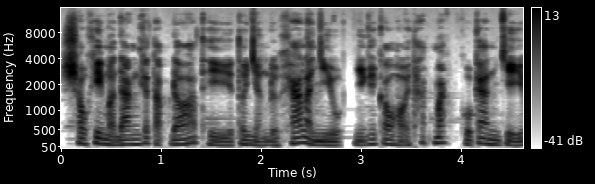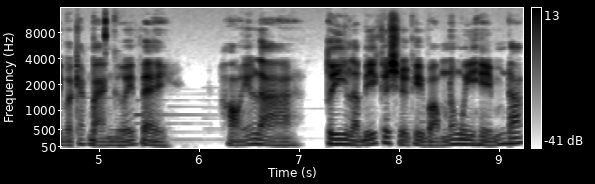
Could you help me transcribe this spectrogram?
sau khi mà đăng cái tập đó thì tôi nhận được khá là nhiều những cái câu hỏi thắc mắc của các anh chị và các bạn gửi về. Hỏi là, tuy là biết cái sự kỳ vọng nó nguy hiểm đó,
